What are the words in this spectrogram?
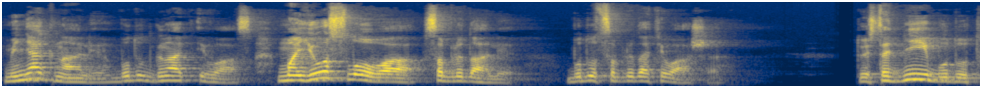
меня гнали, будут гнать и вас. Мое слово соблюдали, будут соблюдать и ваше. То есть одни будут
